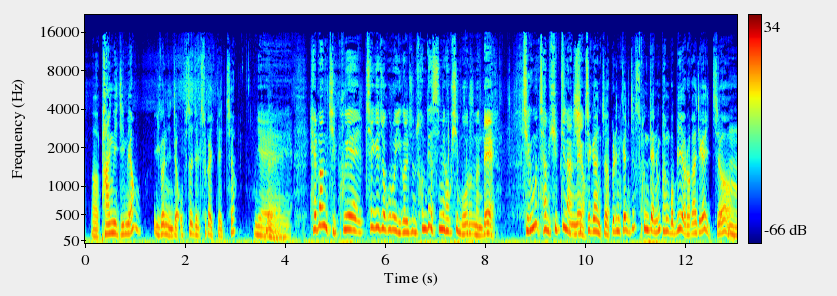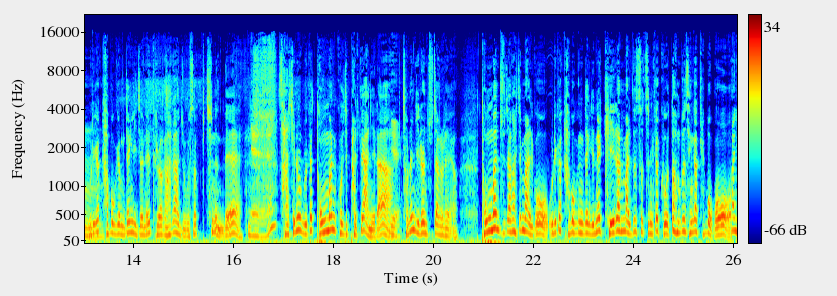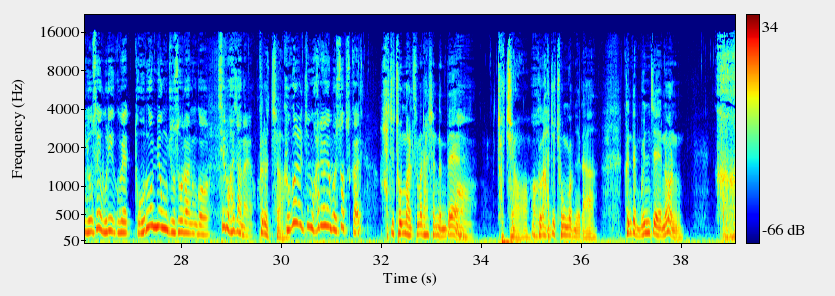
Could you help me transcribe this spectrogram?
어, 방위지명 이건 이제 없어질 수가 있겠죠. 예. 네. 해방 직후에 체계적으로 이걸 좀 손댔으면 혹시 모르는데 지금은 참 쉽진 않네요. 쉽지가 않죠. 그러니까 이제 손대는 방법이 여러 가지가 있죠. 음. 우리가 가보 경쟁 이전에 들어가 가지고서 붙이는데 예. 사실은 우리가 동만 고집할 게 아니라 예. 저는 이런 주장을 해요. 동만 주장하지 말고 우리가 가보경쟁 전에 개란 말도 썼으니까 그것도 한번 생각해보고. 아니 요새 우리 그왜 도로명 주소라는 거 새로 하잖아요. 그렇죠. 그걸 좀 활용해 볼 수 없을까요? 아주 좋은 말씀을 하셨는데 어. 좋죠. 어. 그거 아주 좋은 겁니다. 근데 문제는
